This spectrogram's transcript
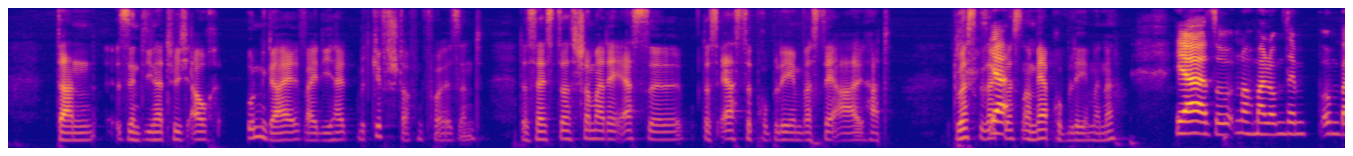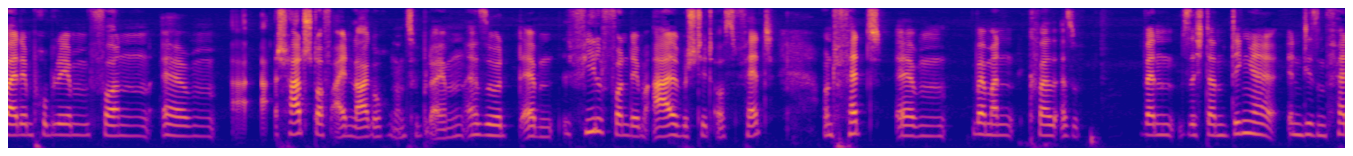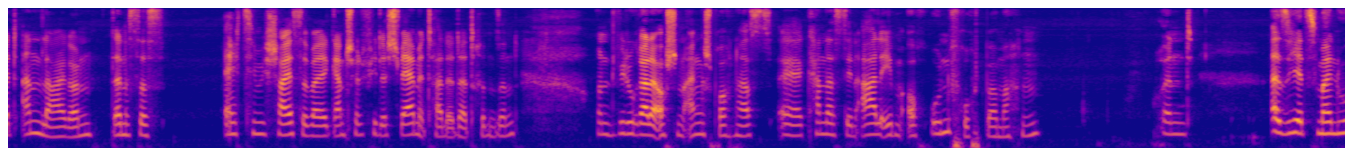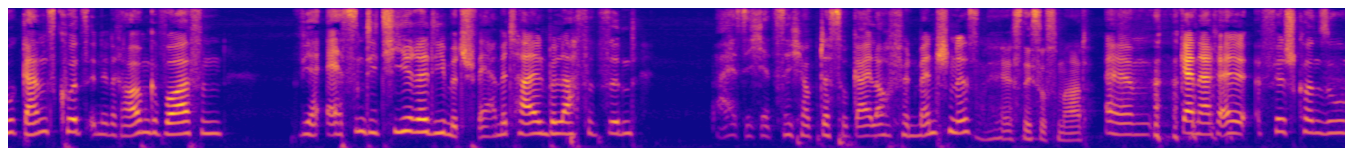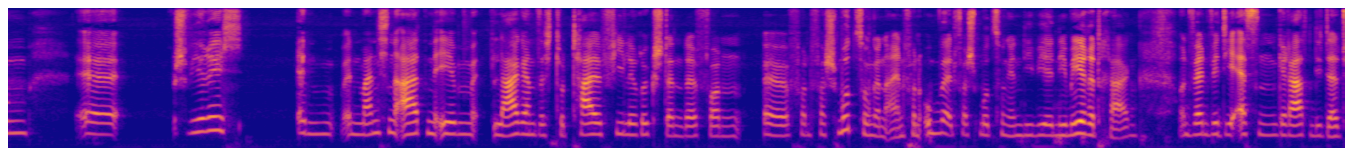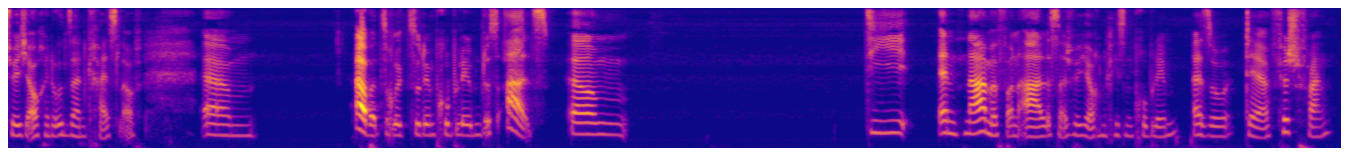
dann sind die natürlich auch ungeil, weil die halt mit Giftstoffen voll sind. Das heißt, das ist schon mal der erste, das erste Problem, was der Aal hat. Du hast gesagt, Ja. du hast noch mehr Probleme, ne? Ja, also nochmal, um, dem, um bei dem Problem von ähm, Schadstoffeinlagerungen zu bleiben. Also ähm, viel von dem Aal besteht aus Fett. Und Fett, ähm, wenn man quasi, also wenn sich dann Dinge in diesem Fett anlagern, dann ist das echt ziemlich scheiße, weil ganz schön viele Schwermetalle da drin sind. Und wie du gerade auch schon angesprochen hast, äh, kann das den Aal eben auch unfruchtbar machen. Und also jetzt mal nur ganz kurz in den Raum geworfen. Wir essen die Tiere, die mit Schwermetallen belastet sind. Weiß ich jetzt nicht, ob das so geil auch für einen Menschen ist. Nee, ist nicht so smart. Ähm, generell Fischkonsum äh, schwierig. In, in manchen Arten eben lagern sich total viele Rückstände von, äh, von Verschmutzungen ein, von Umweltverschmutzungen, die wir in die Meere tragen. Und wenn wir die essen, geraten die natürlich auch in unseren Kreislauf. Ähm, aber zurück zu dem Problem des Aals. Ähm, die Entnahme von Aal ist natürlich auch ein Riesenproblem. Also der Fischfang.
